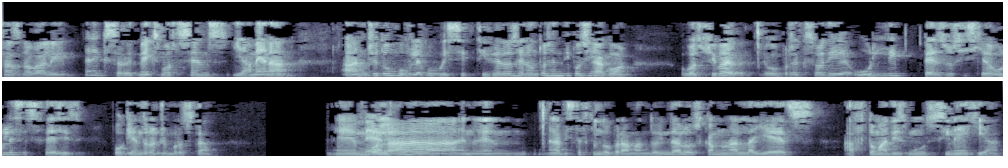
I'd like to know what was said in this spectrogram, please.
chance να βάλει δεν ξέρω, it makes more sense για μένα αν και το που βλέπω που η City φέτος είναι όντως εντυπωσιακό όπως σου είπα, εγώ πρόσεξα ότι όλοι παίζουν σχεδόν όλες τις θέσεις που κέντρον και μπροστά. Ε, ναι, πολλά, είναι, είναι απίστευτο το πράγμα, το Ιντάλος κάνουν αλλαγές, αυτοματισμούς συνέχεια.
